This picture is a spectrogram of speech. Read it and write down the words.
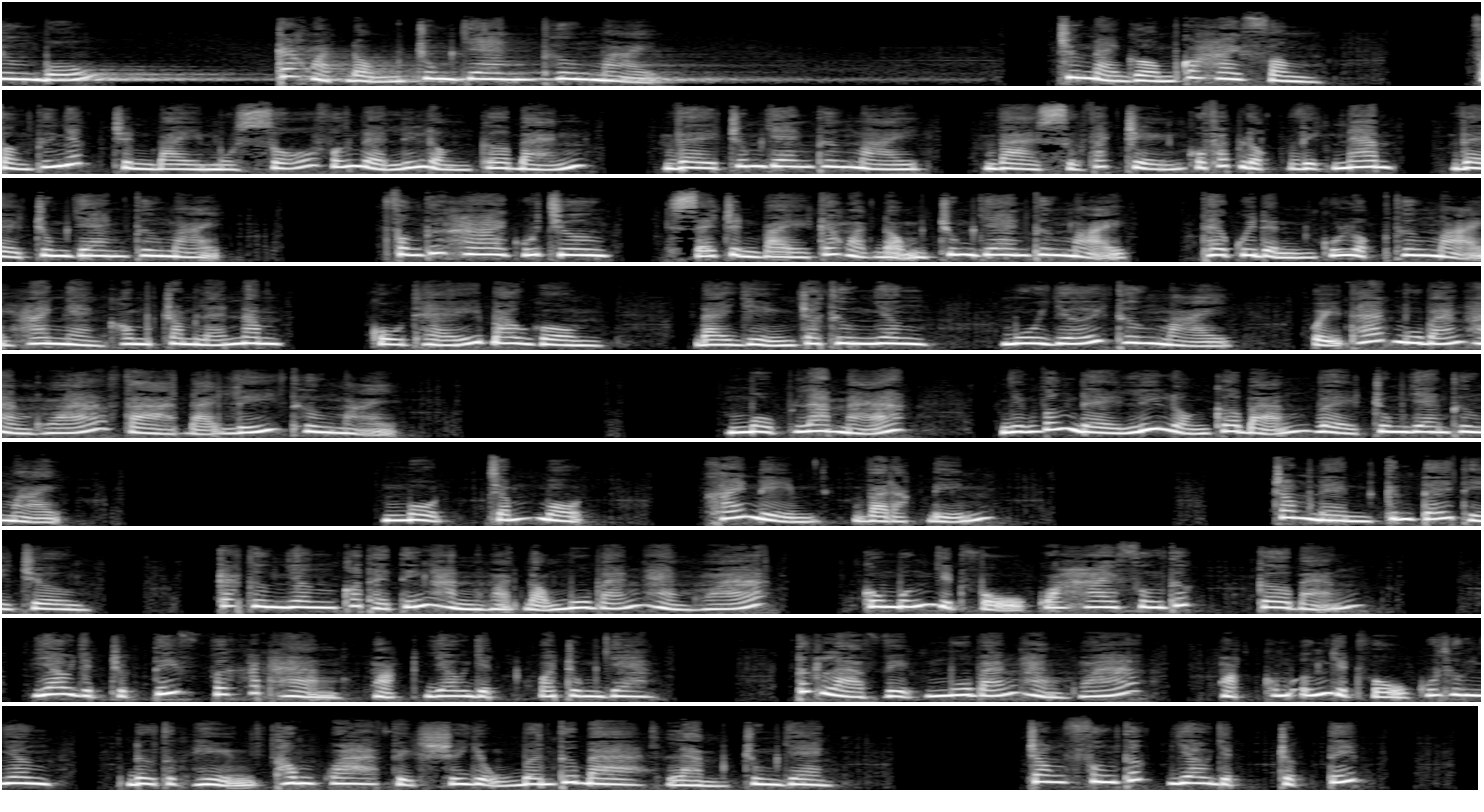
Chương 4 Các hoạt động trung gian thương mại Chương này gồm có hai phần. Phần thứ nhất trình bày một số vấn đề lý luận cơ bản về trung gian thương mại và sự phát triển của pháp luật Việt Nam về trung gian thương mại. Phần thứ hai của chương sẽ trình bày các hoạt động trung gian thương mại theo quy định của luật thương mại 2005, cụ thể bao gồm đại diện cho thương nhân, môi giới thương mại, ủy thác mua bán hàng hóa và đại lý thương mại. Một La Mã, những vấn đề lý luận cơ bản về trung gian thương mại. 1.1 Khái niệm và đặc điểm Trong nền kinh tế thị trường, các thương nhân có thể tiến hành hoạt động mua bán hàng hóa, cung ứng dịch vụ qua hai phương thức cơ bản. Giao dịch trực tiếp với khách hàng hoặc giao dịch qua trung gian. Tức là việc mua bán hàng hóa hoặc cung ứng dịch vụ của thương nhân được thực hiện thông qua việc sử dụng bên thứ ba làm trung gian. Trong phương thức giao dịch trực tiếp,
